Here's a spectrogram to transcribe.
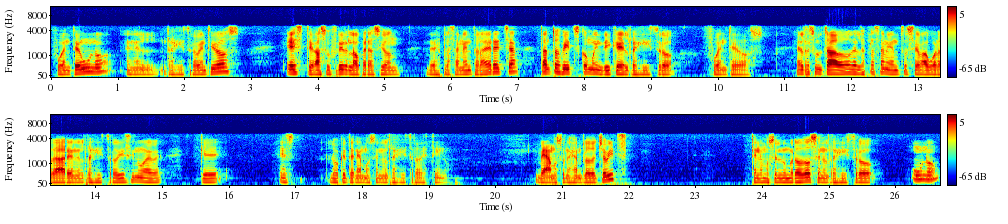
fuente 1 en el registro 22. Este va a sufrir la operación de desplazamiento a la derecha tantos bits como indique el registro fuente 2. El resultado del desplazamiento se va a guardar en el registro 19 que es lo que tenemos en el registro destino. Veamos un ejemplo de 8 bits. Tenemos el número 2 en el registro 1.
